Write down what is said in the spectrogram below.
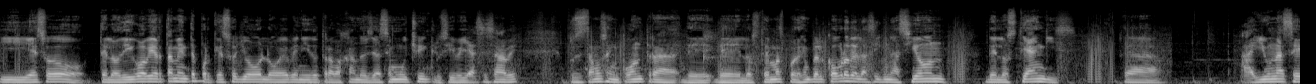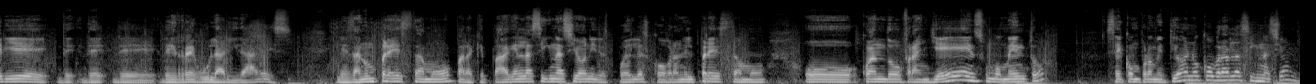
y eso te lo digo abiertamente porque eso yo lo he venido trabajando desde hace mucho, inclusive ya se sabe. Pues estamos en contra de, de los temas, por ejemplo, el cobro de la asignación de los tianguis. O sea, hay una serie de- de- de irregularidades. Les dan un préstamo para que paguen la asignación y después les cobran el préstamo. O cuando Frangé en su momento se comprometió a no cobrar la asignación.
